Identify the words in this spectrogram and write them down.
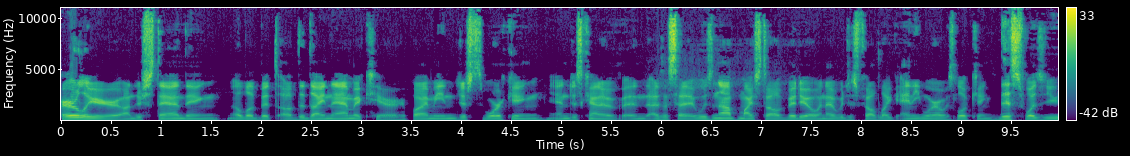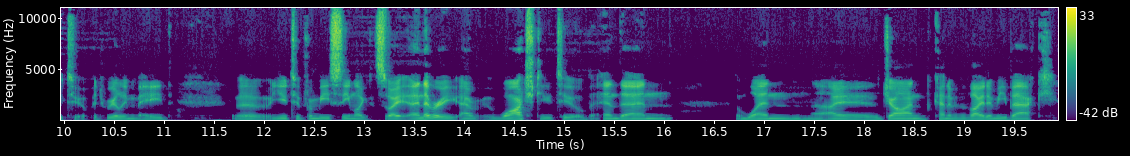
earlier understanding a little bit of the dynamic here but i mean just working and just kind of and as i said it was not my style of video and i just felt like anywhere i was looking this was youtube it really made uh, youtube for me seem like so I, I never I watched youtube and then when i john kind of invited me back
